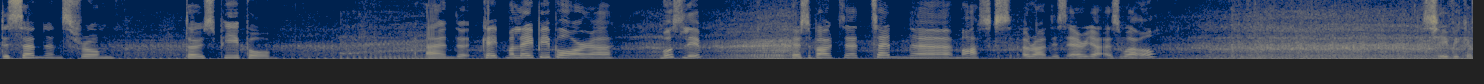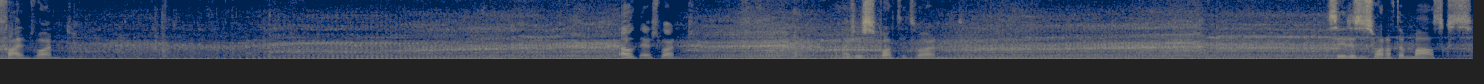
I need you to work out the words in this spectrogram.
descendants from those people. And uh, Cape Malay people are uh, Muslim. There's about uh, 10 uh, mosques around this area as well. see if we can find one. Oh, there's one. I just spotted one. See, this is one of the mosques.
